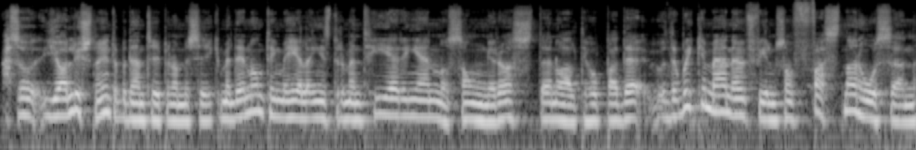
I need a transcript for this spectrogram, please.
Alltså jag lyssnar ju inte på den typen av musik men det är någonting med hela instrumenteringen och sångrösten och alltihopa. Det, The Wicker Man är en film som fastnar hos en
